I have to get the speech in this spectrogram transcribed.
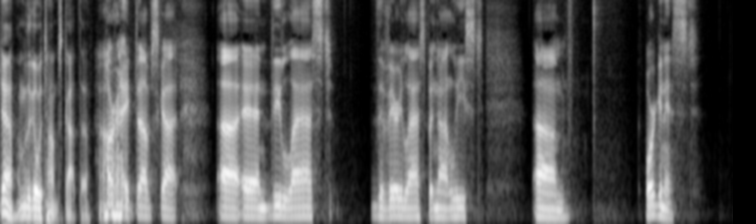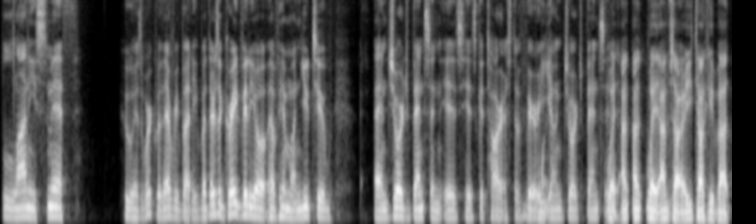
yeah, I'm gonna go with Tom Scott though. All right, Tom Scott. Uh, and the last, the very last but not least, um, organist Lonnie Smith, who has worked with everybody. But there's a great video of him on YouTube, and George Benson is his guitarist, a very young George Benson. Wait, I, I, wait. I'm sorry. Are you talking about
